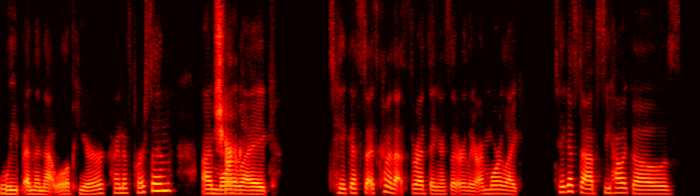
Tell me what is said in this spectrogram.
leap and the net will appear kind of person. I'm sure. more like take a step. It's kind of that thread thing I said earlier. I'm more like take a step, see how it goes,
